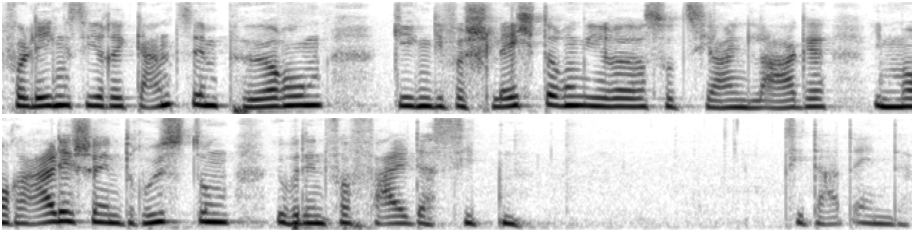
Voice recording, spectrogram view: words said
verlegen sie ihre ganze Empörung gegen die Verschlechterung ihrer sozialen Lage in moralische Entrüstung über den Verfall der Sitten. Zitat Ende.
